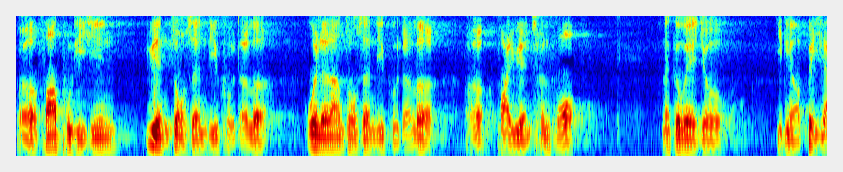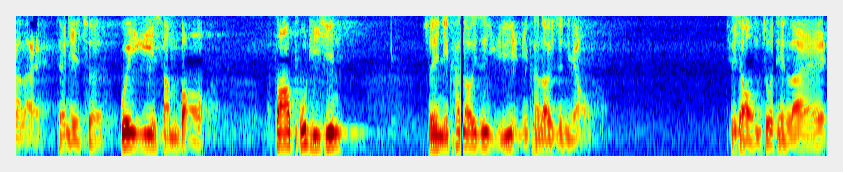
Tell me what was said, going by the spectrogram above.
而发菩提心。愿众生离苦得乐，为了让众生离苦得乐而发愿成佛。那各位就一定要背下来，再念一次：皈依三宝，发菩提心。所以你看到一只鱼，你看到一只鸟，就像我们昨天来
